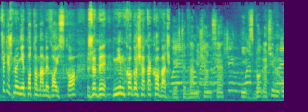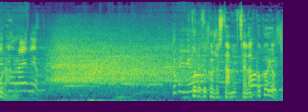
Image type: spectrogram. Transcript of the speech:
przecież my nie po to mamy wojsko, żeby nim kogoś atakować. Jeszcze dwa miesiące i wzbogacimy uran, który wykorzystamy w celach pokojowych.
